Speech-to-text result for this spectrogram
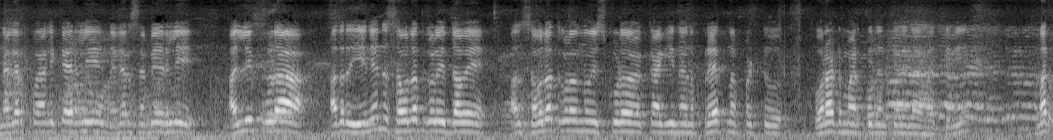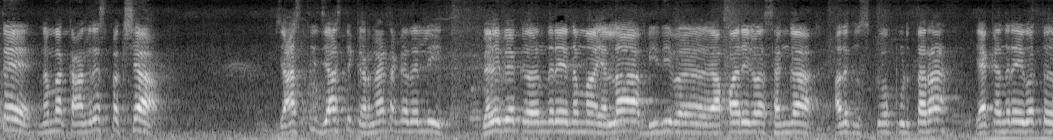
ನಗರ ಪಾಲಿಕೆ ಇರಲಿ ನಗರಸಭೆ ಇರಲಿ, ಅಲ್ಲಿ ಕೂಡ ಅದರ ಏನೇನು ಸವಲತ್ತುಗಳು ಇದ್ದಾವೆ, ಅದು ಸವಲತ್ತುಗಳನ್ನು ಇಸ್ಕೊಡೋಕ್ಕಾಗಿ ನಾನು ಪ್ರಯತ್ನ ಪಟ್ಟು ಹೋರಾಟ ಮಾಡ್ತೀನಿ ಅಂತೇಳಿ ನಾನು ಹೇಳ್ತೀನಿ. ಮತ್ತು ನಮ್ಮ ಕಾಂಗ್ರೆಸ್ ಪಕ್ಷ ಜಾಸ್ತಿ ಜಾಸ್ತಿ ಕರ್ನಾಟಕದಲ್ಲಿ ಬೆಳಿಬೇಕು ಅಂದರೆ ನಮ್ಮ ಎಲ್ಲ ಬೀದಿ ವ್ಯಾ- ವ್ಯಾಪಾರಿಗಳ ಸಂಘ ಅದಕ್ಕೆ ಸ್ಕೋಪ್ ಕೊಡ್ತಾರ. ಯಾಕಂದರೆ ಇವತ್ತು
